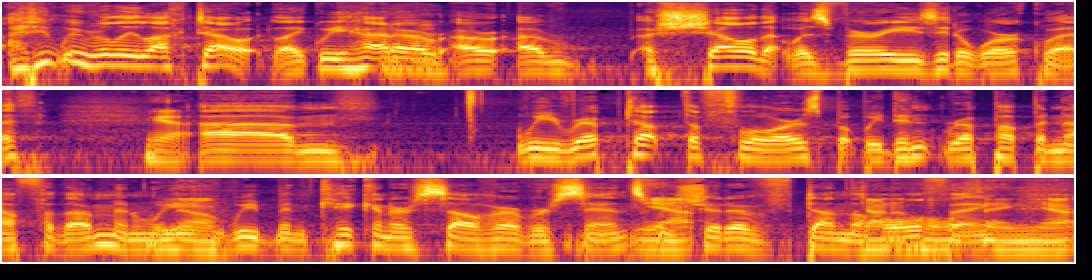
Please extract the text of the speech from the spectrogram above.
I think we really lucked out. Like we had Mm-hmm. a, a, a, a shell that was very easy to work with. Yeah. Um, we ripped up the floors, but we didn't rip up enough of them, and we No. we've been kicking ourselves ever since. Yeah. We should have done the Done a whole, thing. yeah.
